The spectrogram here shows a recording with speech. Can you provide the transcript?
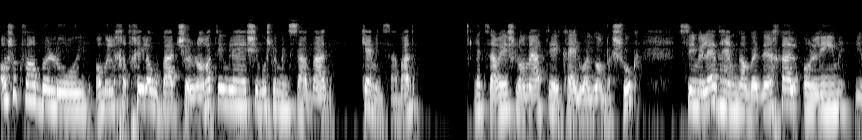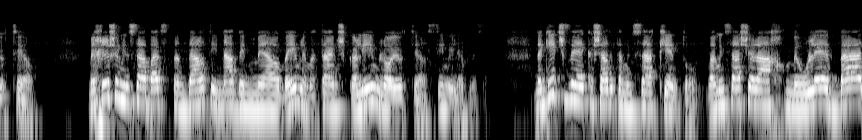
או שהוא כבר בלוי, או מלכתחילה הוא בד שלא מתאים לשימוש במנסה בד, כמנסה בד. לצערי יש לא מעט אה, כאלו היום בשוק. שימי לב, הם גם בדרך כלל עולים יותר. מחיר של מנסה בד סטנדרטי נע בין 140 ל-200 שקלים, לא יותר, שימי לב לזה. נגיד וקשרת את המנסה כן טוב, והמנסה שלך מעולה, בד,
